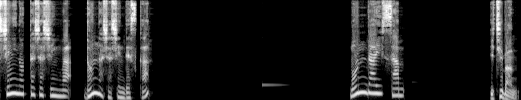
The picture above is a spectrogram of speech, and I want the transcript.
誌に載った写真はどんな写真ですか？問題3 1番、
